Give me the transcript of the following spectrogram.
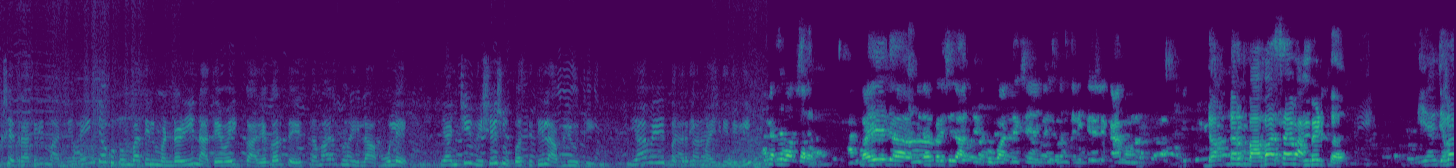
क्षेत्रातील मान्यवरांच्या कुटुंबातील मंडळी नातेवाईक कार्यकर्ते समाज महिला मुले यांची विशेष उपस्थिती लाभली होती. यावेळी पत्रकार माहिती दिली. डॉक्टर बाबासाहेब आंबेडकर जेव्हा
